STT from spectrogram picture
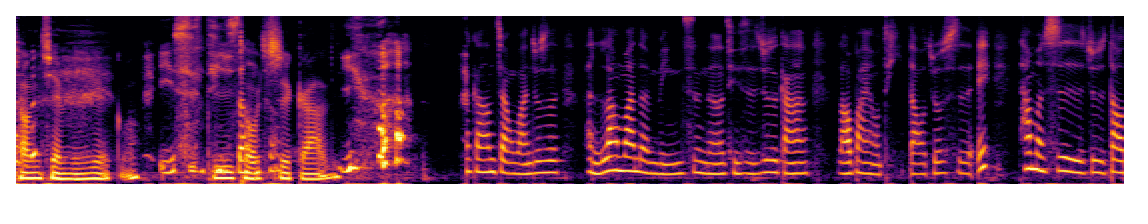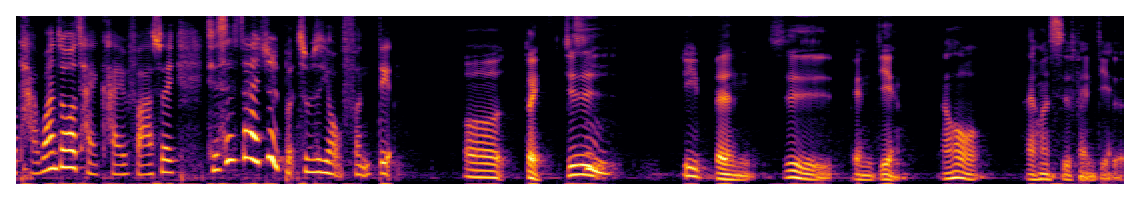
床前明月光，疑是低头吃咖喱。那刚刚讲完就是很浪漫的名字呢，其实就是刚刚老板有提到，就是哎，他们是就是到台湾之后才开发，所以其实在日本是不是有分店？呃，对，其实日本是本店，然后台湾是分店的。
